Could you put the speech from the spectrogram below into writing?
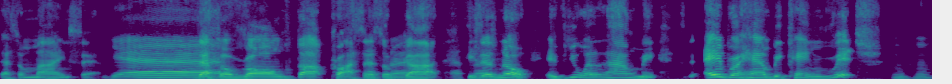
That's a mindset. Yeah. That's a wrong thought process That's of right. God. That's He right. says, No, if you allow me, Abraham became rich Mhm.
